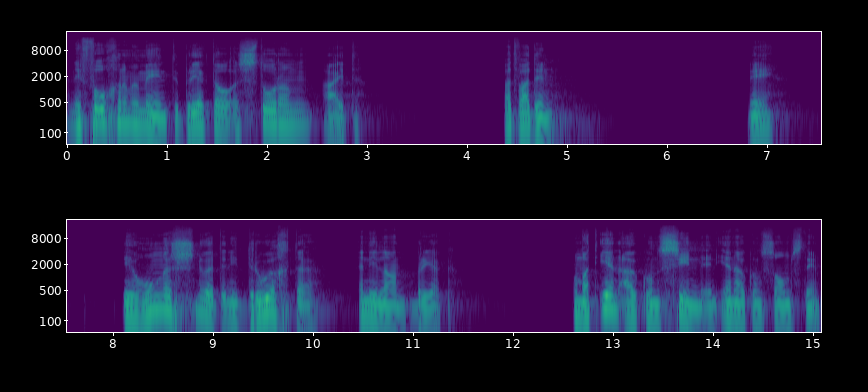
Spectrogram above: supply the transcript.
In die volgende oomblik te breek daar 'n storm uit. Wat wat doen? Nee. Die hongersnood en die droogte in die land breek. Omdat een ou kon sien en een ou kon saamstem.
